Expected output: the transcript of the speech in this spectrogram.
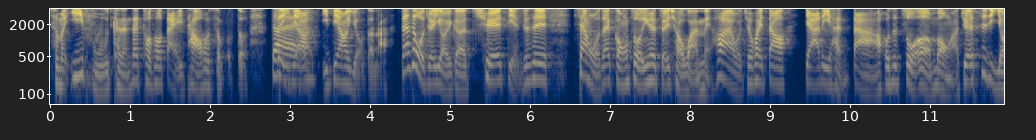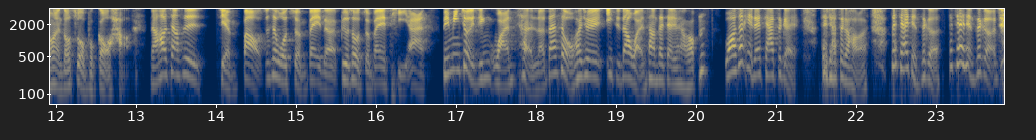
什么衣服可能再偷偷带一套或什么的，这一定要一定要有的啦。但是我觉得有一个缺点，就是像我在工作，因为追求完美，后来我就会到压力很大啊，或是做噩梦啊，觉得自己永远都做不够好。然后像是简报，就是我准备的，比如说我准备的提案，明明就已经完成了，但是我会去一直到晚上在家就想说，嗯，我好像可以再加这个、欸，再加这个好了，再加一点这个，再加一点这个，就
